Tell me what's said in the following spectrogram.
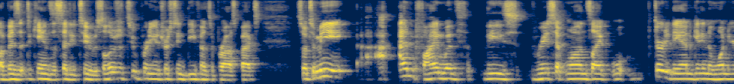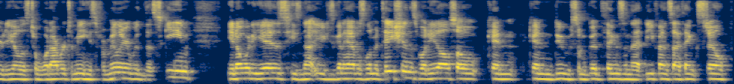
a visit to Kansas City too. So those are two pretty interesting defensive prospects. So to me, I, am fine with these recent ones, like Dirty Dan getting a one year deal as to whatever. To me, he's familiar with the scheme. You know what he is. He's not. He's going to have his limitations, but he also can can do some good things in that defense. I think still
